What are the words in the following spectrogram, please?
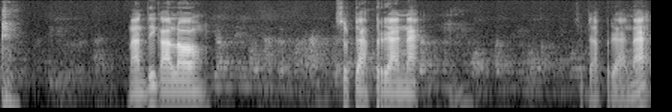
nanti kalau sudah beranak sudah beranak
